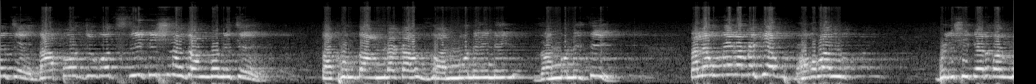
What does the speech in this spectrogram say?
নিচে, দাপর জগৎ শ্রীকৃষ্ণ জন্ম নিচে, তখন তো আমরা কাউ জন্ম নেই নেই, জন্ম নিতি। তাহলে উমের আমরা কি ভগবান বলি স্বীকার কর্ম?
